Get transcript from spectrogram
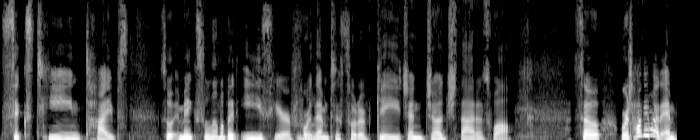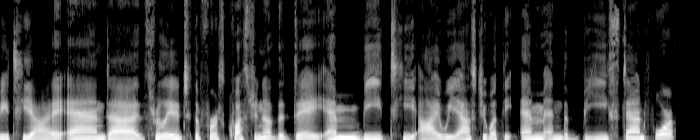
16 types. So it makes it a little bit easier for mm-hmm. them to sort of gauge and judge that as well. So we're talking about MBTI, and uh, it's related to the first question of the day. MBTI. We asked you what the M and the B stand for.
